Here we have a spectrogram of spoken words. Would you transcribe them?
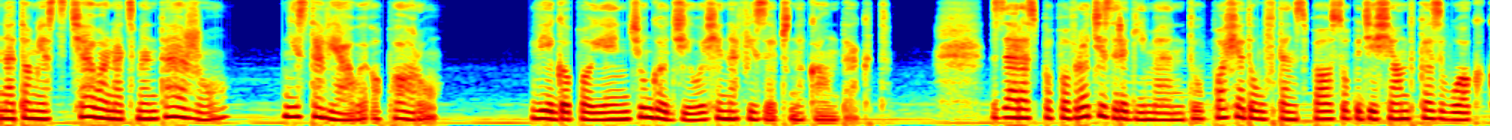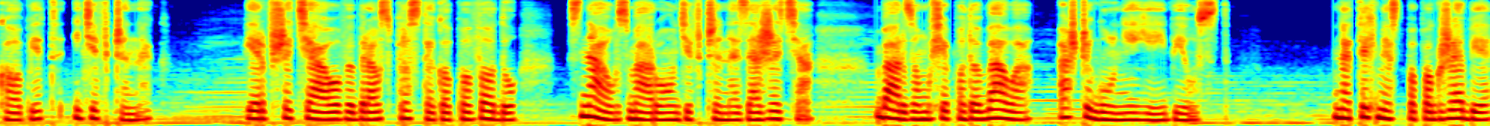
Natomiast ciała na cmentarzu nie stawiały oporu. W jego pojęciu godziły się na fizyczny kontakt. Zaraz po powrocie z regimentu posiadł w ten sposób dziesiątkę zwłok kobiet i dziewczynek. Pierwsze ciało wybrał z prostego powodu. Znał zmarłą dziewczynę za życia. Bardzo mu się podobała, a szczególnie jej biust. Natychmiast po pogrzebie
